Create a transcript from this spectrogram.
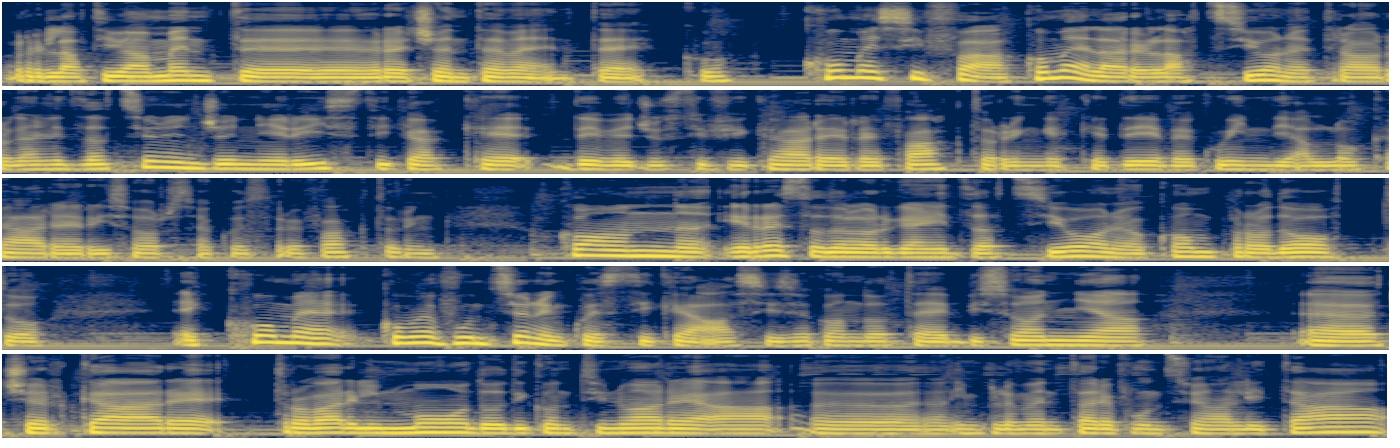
relativamente recentemente, ecco come si fa? Com'è la relazione tra organizzazione ingegneristica che deve giustificare il refactoring e che deve quindi allocare risorse a questo refactoring con il resto dell'organizzazione o con prodotto? E come, come funziona in questi casi secondo te? Bisogna eh, cercare, trovare il modo di continuare a eh, implementare funzionalità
